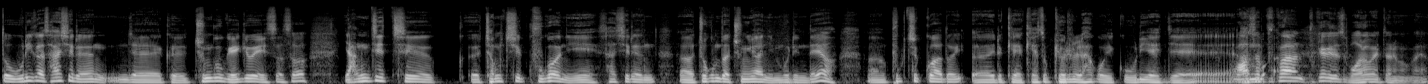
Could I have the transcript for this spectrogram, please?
또 우리가 사실은 이제 그 중국 외교에 있어서 양재 측그 정치 국원이 사실은 어 조금 더 중요한 인물인데요. 어 북측과도 어 이렇게 계속 교류를 하고 있고 우리의 이제 와서 북한 북핵에 대해서 뭐라고 했다는 건가요?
